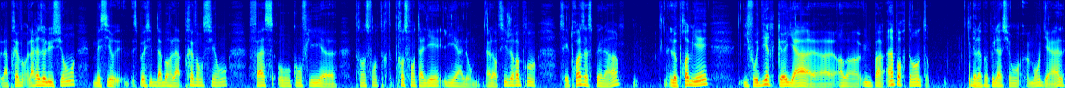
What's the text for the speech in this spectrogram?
la, résolution, mais si c'est possible d'abord la prévention face aux conflits euh, transfrontaliers liés à l'eau. Alors si je reprends ces trois aspects-là, le premier, il faut dire qu'il y a euh, une part importante de la population mondiale,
